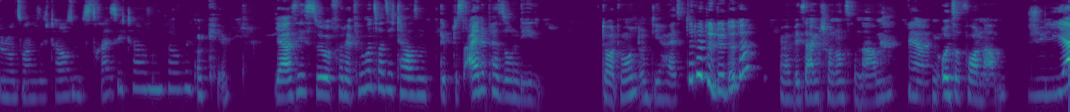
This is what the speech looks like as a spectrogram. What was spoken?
25.000 bis 30.000, glaube ich. Okay. Ja, siehst du, von den 25.000 gibt es eine Person, die dort wohnt und die heißt. Aber wir sagen schon unsere Namen. Ja. Unsere Vornamen. Julia.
